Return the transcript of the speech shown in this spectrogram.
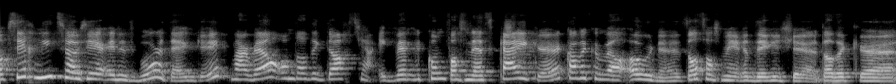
op zich niet zozeer in het woord, denk ik. Maar wel omdat ik dacht, ja, ik, ben, ik kom pas net kijken, kan ik hem wel ownen? Dat was meer een dingetje dat ik uh,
